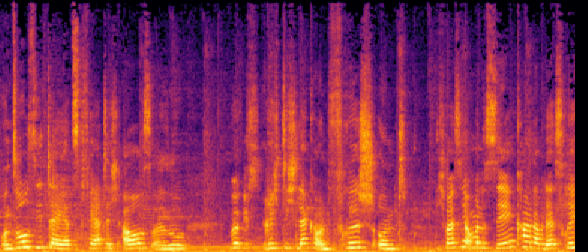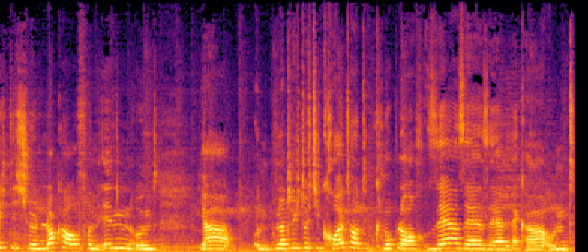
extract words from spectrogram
Und so sieht der jetzt fertig aus, also wirklich richtig lecker und frisch und ich weiß nicht, ob man das sehen kann, aber der ist richtig schön locker auch von innen und ja, und natürlich durch die Kräuter und den Knoblauch sehr, sehr, sehr lecker und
